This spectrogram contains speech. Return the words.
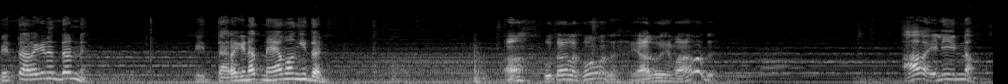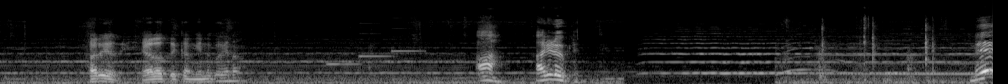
පෙත් අරගෙනත් දන්න. පෙත් අරගෙනත් නෑමං හිතන්න. පුතාල කෝමද යාලු හෙමාවද ආව එලි ඉන්න. හරි හරි. යාලොත් එකක් එන්න කොහෙන ආ හරි ඩොක්ට මේ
